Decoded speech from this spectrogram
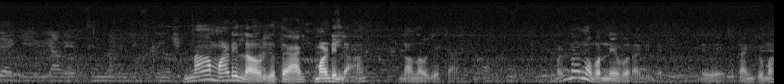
ಯಾವ ಯಾವ ಸಿನಿಮಾದಲ್ಲಿ ಸ್ಕ್ರೀನ್ ನಾ ಮಾಡಿಲ್ಲ ಅವ್ರ ಜೊತೆ ಆ್ಯಕ್ಟ್ ಮಾಡಿಲ್ಲ. ನಾನು ಅವ್ರ ಜೊತೆ ಆ್ಯಕ್ಟ್ ಮಾಡಿಲ್ಲ. ಬಟ್ ನಾನು ಒಬ್ಬ ನೇಬರ್ ಆಗಿದ್ದೆ ನೀವೇ ಥ್ಯಾಂಕ್ ಯು ಮಾ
